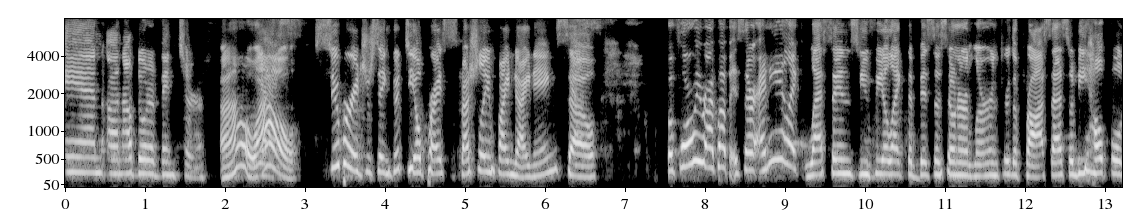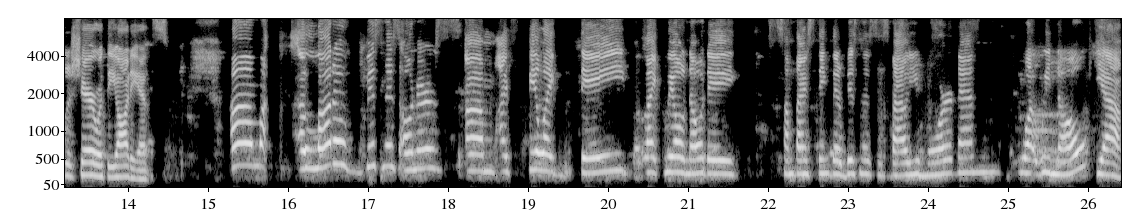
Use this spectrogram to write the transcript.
and an outdoor adventure. Oh, wow. Yes. Super interesting. Good deal price, especially in fine dining. So before we wrap up, is there any like lessons you feel like the business owner learned through the process would be helpful to share with the audience? Um, a lot of business owners, um, I feel like they, like we all know, they sometimes think their business is valued more than what we know. Yeah.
